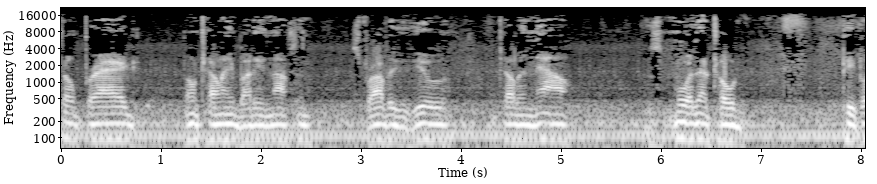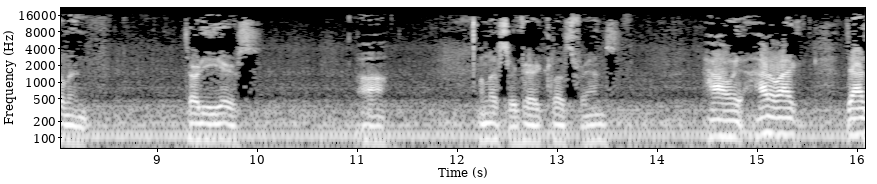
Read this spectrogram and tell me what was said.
Don't brag. Don't tell anybody nothing. It's probably you. I'm telling now. It's more than I've told people in 30 years, uh, unless they're very close friends. How, how do I, that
